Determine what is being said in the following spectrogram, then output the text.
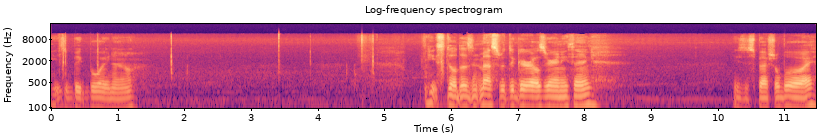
He's a big boy now. He still doesn't mess with the girls or anything. He's a special boy.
